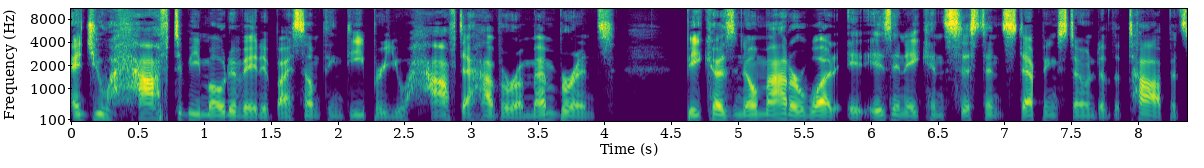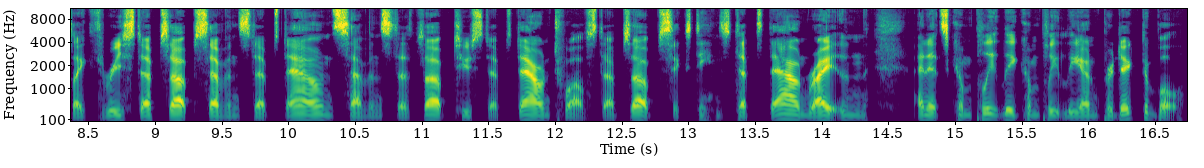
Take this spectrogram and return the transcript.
and you have to be motivated by something deeper. You have to have a remembrance because no matter what, it isn't a consistent stepping stone to the top. It's like three steps up, seven steps down, seven steps up, two steps down, 12 steps up, 16 steps down, right? And and it's completely, completely unpredictable.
